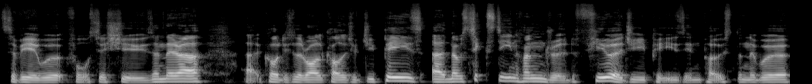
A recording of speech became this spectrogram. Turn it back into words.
severe workforce issues. And there are, uh, according to the Royal College of GPs, uh, now 1,600 fewer GPs in post than there were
